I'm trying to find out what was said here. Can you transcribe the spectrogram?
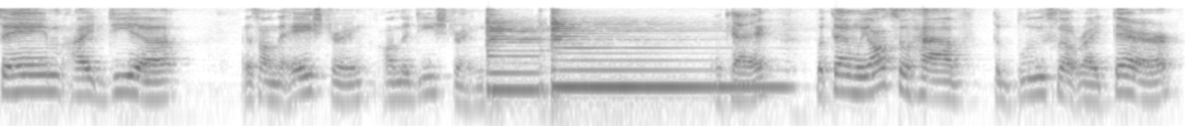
Same idea as on the A string, on the D string. Okay? But then we also have the blues note right there.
